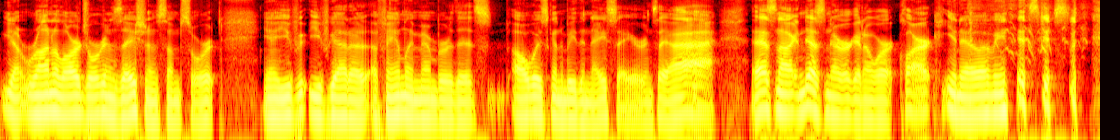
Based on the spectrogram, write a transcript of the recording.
you know run a large organization of some sort, you know you've you've got a, a family member that's always going to be the naysayer and say ah that's not that's never going to work, Clark. You know, I mean it's just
